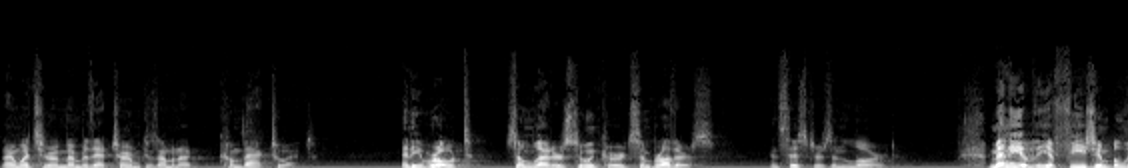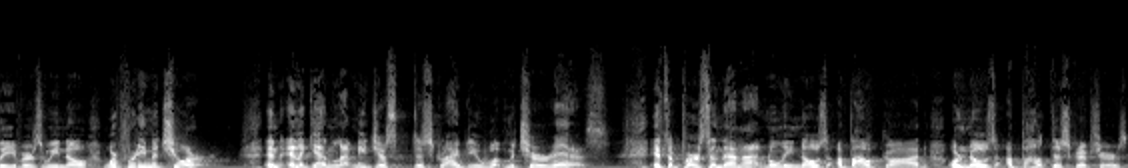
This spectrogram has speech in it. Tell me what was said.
And I want you to remember that term because I'm going to come back to it. And he wrote some letters to encourage some brothers and sisters in the Lord. Many of the Ephesian believers we know were pretty mature. And, and again, let me just describe to you what mature is. It's a person that not only knows about God or knows about the scriptures,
